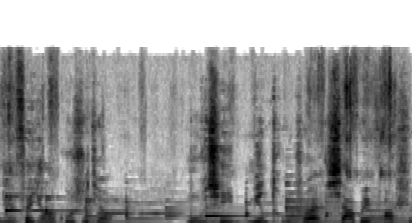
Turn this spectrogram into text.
天分享的故事叫《母亲命统帅下跪发誓》。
